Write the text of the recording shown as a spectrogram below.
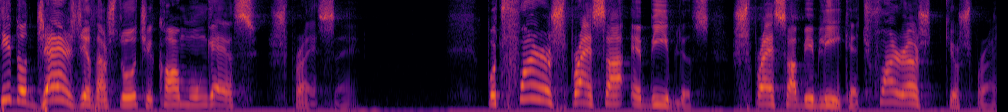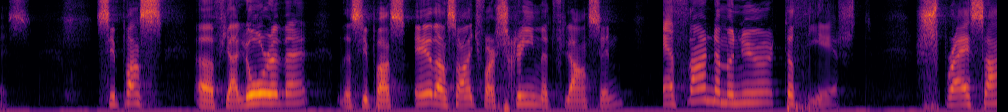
ti do të gjesh gjithashtu që ka mungesë shprese. Po çfarë është shpresa e Biblës? Shpresa biblike, çfarë është kjo shpresë? Sipas uh, fjalorëve dhe sipas edhe asaj çfarë shkrimet flasin, e thënë në mënyrë të thjeshtë, shpresa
